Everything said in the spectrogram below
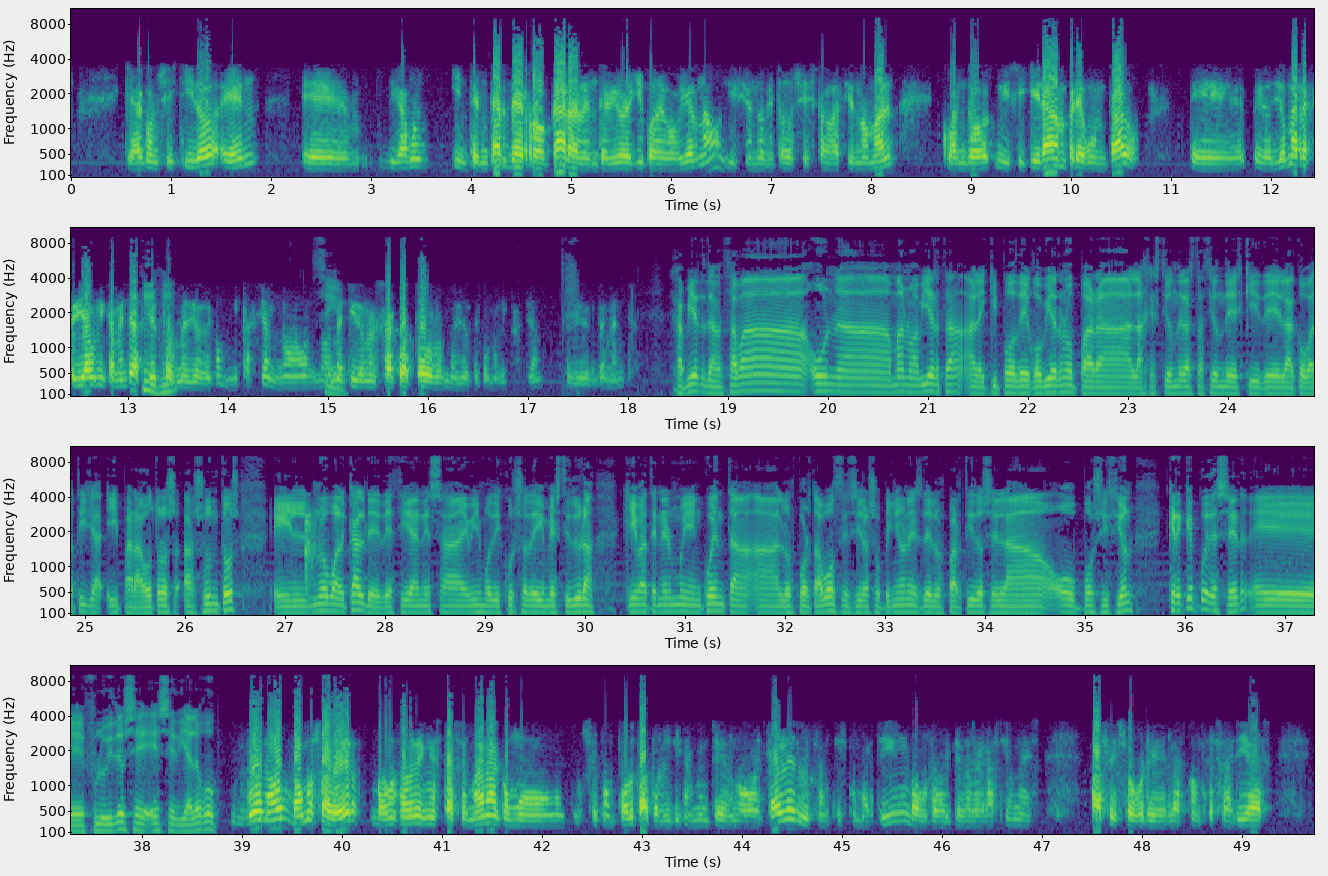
que ha consistido en, eh, digamos, intentar derrocar al anterior equipo de gobierno, diciendo que todo se estaba haciendo mal, cuando ni siquiera han preguntado. Eh, pero yo me refería únicamente a ciertos medios de comunicación, no, no he metido en el saco a todos los medios de comunicación, evidentemente. Javier lanzaba una mano abierta al equipo de gobierno para la gestión de la estación de esquí de la Cobatilla y para otros asuntos. El nuevo alcalde decía en ese mismo discurso de investidura que iba a tener muy en cuenta a los portavoces y las opiniones de los partidos en la oposición. ¿Cree que puede ser eh, fluido ese, diálogo? Bueno, vamos a ver, vamos a ver en esta semana cómo se comporta políticamente el nuevo alcalde, Luis Francisco Martín. Vamos a ver qué delegaciones hace sobre las concejalías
